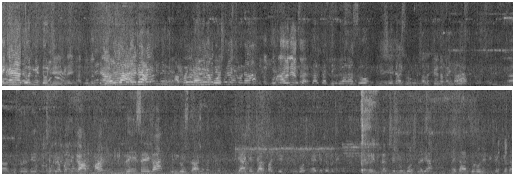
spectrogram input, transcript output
ऐका ना दोन मिनिट दोन मिनिट. ऐका आपण ज्यावेळेला घोषणा घेऊ ना सरकारचा धिक्कार असो निषेध असो. दुसरं ते छत्रपती का अपमान नाही सहेगा हिंदुस्तान. या अशा चार पाच केंद्रीय घोषणा आहे त्याच्यामध्ये. लक्ष देऊन घोषणा द्या नाही तर अडचण होण्याची शक्यता.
